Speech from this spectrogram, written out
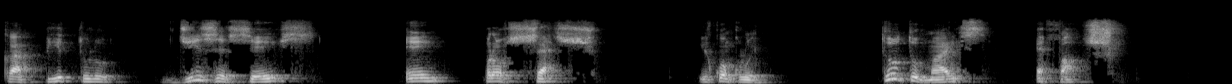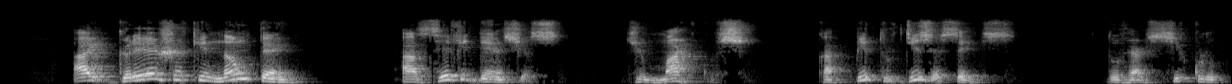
capítulo 16 em processo. E conclui: tudo mais é falso. A igreja que não tem as evidências de Marcos, capítulo 16, do versículo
